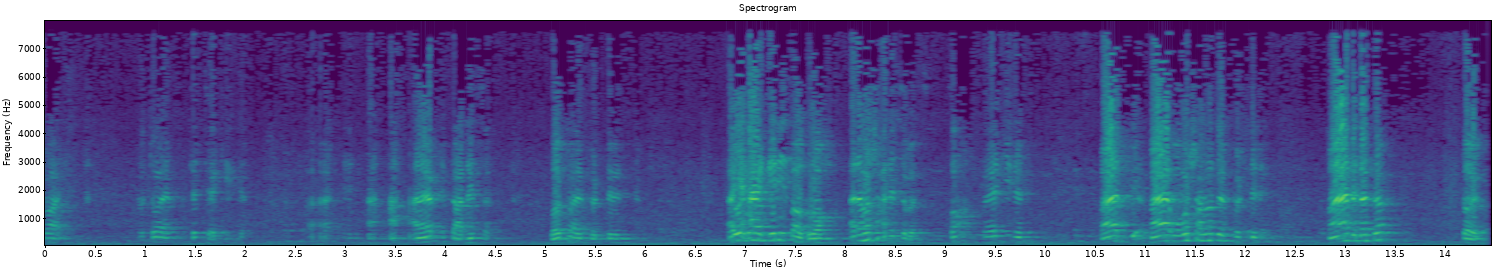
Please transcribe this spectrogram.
طبعا طبعا كنت أكيد. أنا ابني بتاع نسا بطلع الفرتين أي حاجة جري بقى أنا مش هنسى بس صح؟ ما دي ما ما مش هنسى الفرتين معايا دكاتره طيب.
